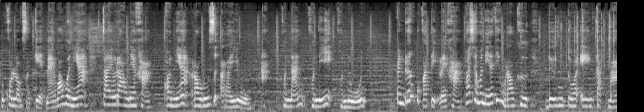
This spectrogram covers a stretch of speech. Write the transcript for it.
ทุกคนลองสังเกตไหมว่าวันนี้ใจเราเนี่ยค่ะ ตอนนี้เรารู้สึกอะไรอยู่อะคนนั้นคนนี้คนนู้นเป็นเรื่องปกติเลยค่ะ เพราะฉะนั้นวันนี้หน้าที่ของเราคือ ดึงตัวเองกลับมา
